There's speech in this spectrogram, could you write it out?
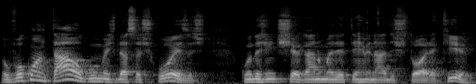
Eu vou contar algumas dessas coisas quando a gente chegar numa determinada história aqui,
